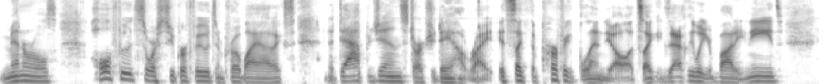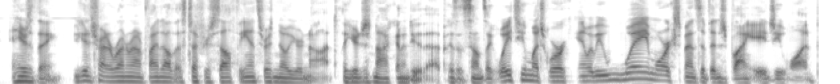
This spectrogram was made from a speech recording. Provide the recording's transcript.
minerals, whole food source superfoods, and probiotics, and adaptogens. Start your day out right. It's like the perfect blend, y'all. It's like exactly what your body needs. And here's the thing going to try to run around and find all that stuff yourself. The answer is no, you're not. Like, you're just not going to do that because it sounds like way too much work and it would be way more expensive than just buying AG1.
